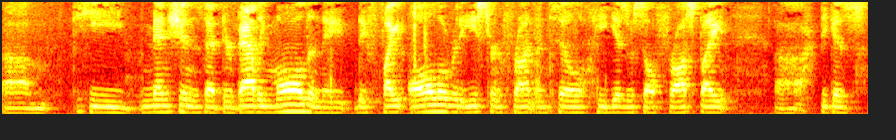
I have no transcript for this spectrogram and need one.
Um, he mentions that they're badly mauled and they, they fight all over the Eastern Front until he gives himself frostbite uh, because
